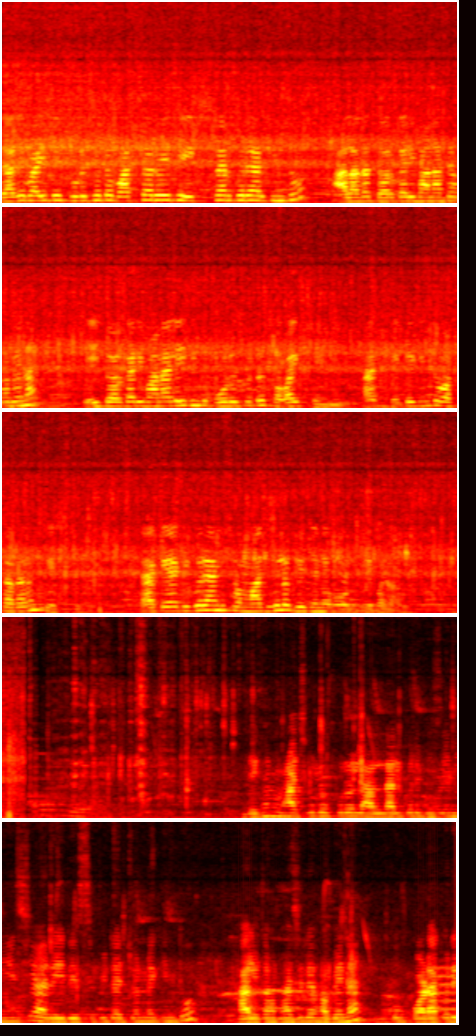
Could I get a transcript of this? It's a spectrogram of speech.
যাদের বাড়িতে ছোট ছোট বাচ্চা রয়েছে, এক্সট্রা করে আর কিন্তু আলাদা তরকারি বানাতে হবে না। এই তরকারি বানালেই কিন্তু বড়, ছোট সবাই খেয়ে নেবে। আর খেতে কিন্তু অসাধারণ টেস্টি একে একে করে আমি সব মাছগুলো ভেজে নেব উল্টে পাল্টে দেখুন, মাছগুলো পুরো লাল লাল করে ভেজে নিয়েছি। আর এই রেসিপিটার জন্য কিন্তু হালকা ভাজলে হবে না। খুব কড়া করে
